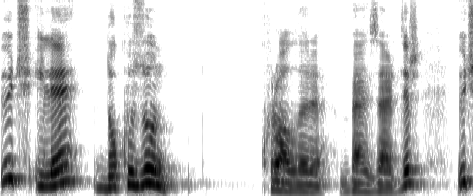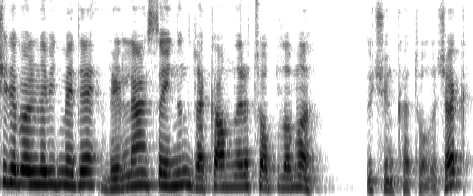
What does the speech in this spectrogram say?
3 ile 9'un kuralları benzerdir. 3 ile bölünebilmede verilen sayının rakamları toplamı 3'ün katı olacak.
